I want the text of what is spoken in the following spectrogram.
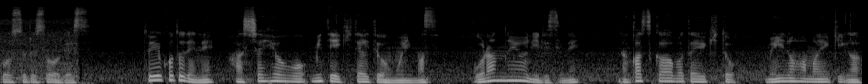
行するそうです。ということでね発車表を見ていきたいと思います。ご覧のようにですね中須川端行きとメイの浜行きが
